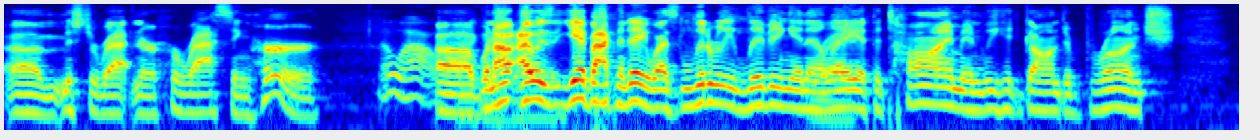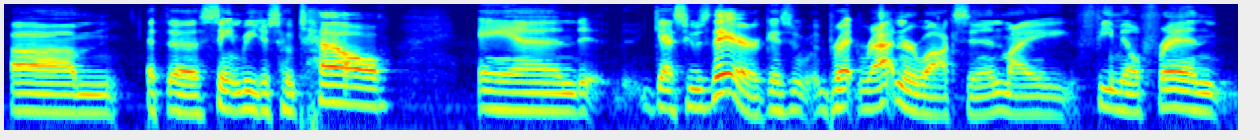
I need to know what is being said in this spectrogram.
um, Mr. Ratner harassing her. Oh wow. Uh, when I, I was yeah back in the day, when I was literally living in LA Right. at the time, and we had gone to brunch um, at the St. Regis Hotel, and guess who's there? Guess Brett Ratner walks in. My female friend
